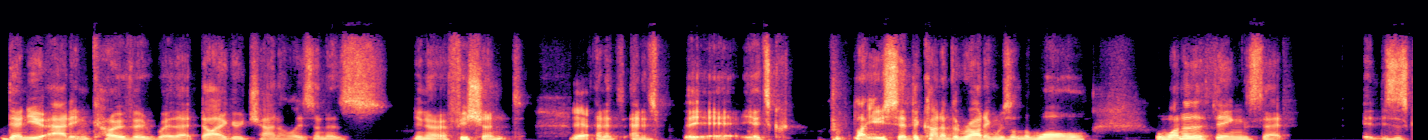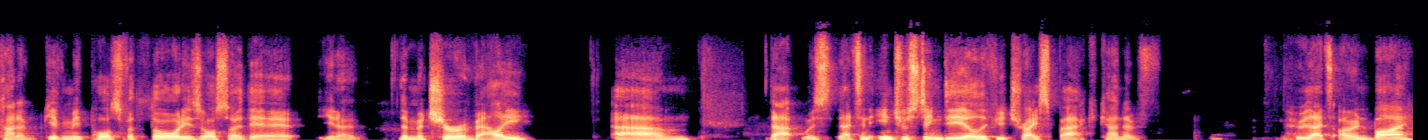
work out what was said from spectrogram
then you add in COVID where that Daigou channel isn't as you know efficient. Yeah. And it's and it's it's like you said the kind of the writing was on the wall. One of the things that this is kind of giving me pause for thought is also there you know the Mataura Valley um, that was that's an interesting deal if you trace back kind of who that's owned by.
